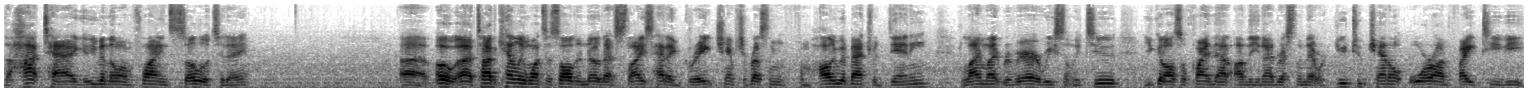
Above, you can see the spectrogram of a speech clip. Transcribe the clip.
the hot tag. Even though I'm flying solo today, uh, oh, uh, Todd Keneley wants us all to know that Slice had a great Championship Wrestling from Hollywood match with Danny Limelight Rivera recently too. You could also find that on the United Wrestling Network YouTube channel or on FITE TV.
